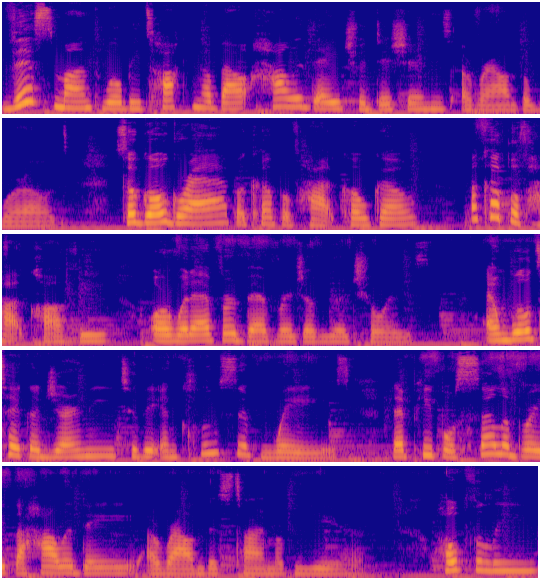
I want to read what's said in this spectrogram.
This month, we'll be talking about holiday traditions around the world. So go grab a cup of hot cocoa, a cup of hot coffee, or whatever beverage of your choice and we'll take a journey to the inclusive ways that people celebrate the holiday around this time of year. Hopefully,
